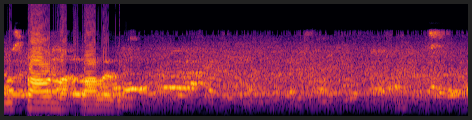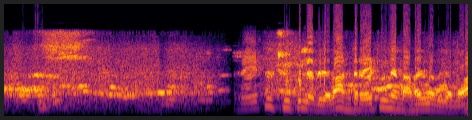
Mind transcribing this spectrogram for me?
చూస్తా ఉన్నా రాలేదు. రేట్లు చూపించలేదు కదా అంటే రేట్లు నేను అడగలేదు కదా.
